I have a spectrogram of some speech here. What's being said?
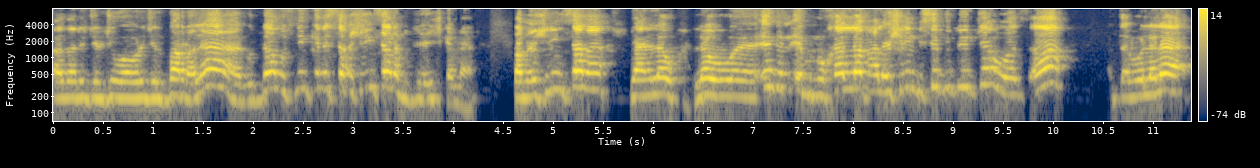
هذا رجل جوا ورجل برا. لا قدامه سنين يمكن لسه 20 سنة بده يعيش كمان. طب 20 سنة يعني لو لو ابن ابنه خلف على 20 بيصير بده يتجوز آه ولا لا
